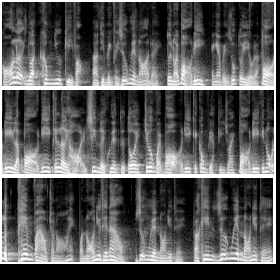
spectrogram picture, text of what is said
có lợi nhuận không như kỳ vọng. À, thì mình phải giữ nguyên nó ở đấy. Tôi nói bỏ đi. Anh em phải giúp tôi hiểu là bỏ đi là bỏ đi cái lời hỏi xin lời khuyên từ tôi chứ không phải bỏ đi cái công việc kinh doanh. Bỏ đi cái nỗ lực thêm vào cho nó đấy. Còn nó như thế nào? Giữ nguyên nó như thế. Và khi giữ nguyên nó như thế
